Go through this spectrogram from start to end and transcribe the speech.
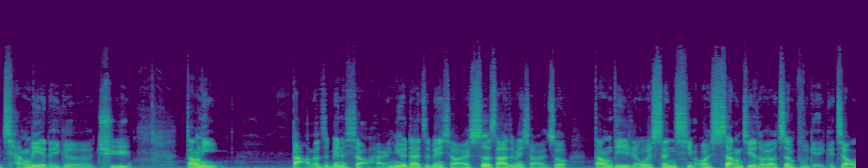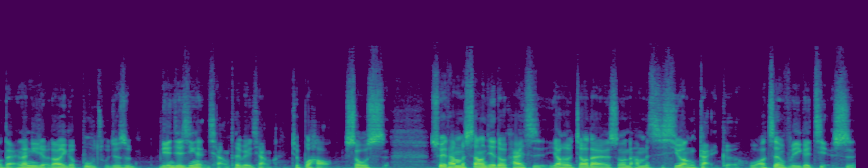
强烈的一个区域。当你打了这边的小孩，虐待这边小孩，射杀这边小孩之后，当地人会生气嘛？会上街头要政府给一个交代。那你惹到一个部族，就是连接性很强，特别强，就不好收拾。所以他们上街头开始要求交代的时候呢，他们是希望改革，我要政府一个解释。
